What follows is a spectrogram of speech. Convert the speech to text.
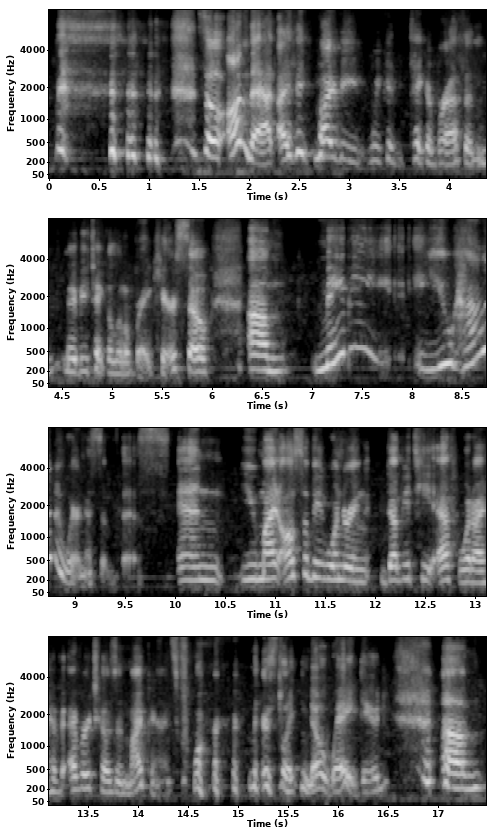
so on that, I think maybe we could take a breath and maybe take a little break here. So um, maybe you have an awareness of this, and you might also be wondering, WTF, would I have ever chosen my parents for? There's like no way, dude. Um,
